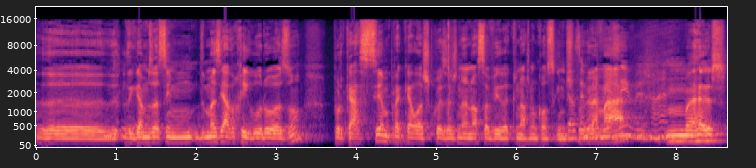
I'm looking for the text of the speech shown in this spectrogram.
uh, digamos assim, demasiado rigoroso, porque há sempre aquelas coisas na nossa vida que nós não conseguimos Eles programar, não é? mas,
